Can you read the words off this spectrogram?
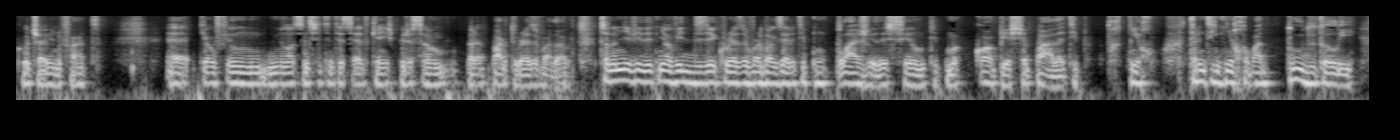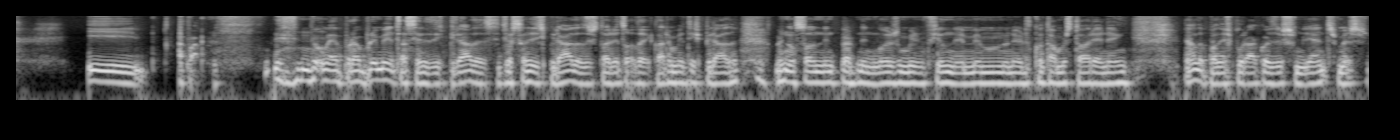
com o Chow Yun-Fat. Uh, que é o filme de 1977 que é a inspiração para parte do Reservoir Dogs. Toda a minha vida tinha ouvido dizer que o Reservoir Dogs era tipo um plágio desse filme, tipo uma cópia chapada, tipo tinha, Tarantino tinha roubado tudo dali. E Não é propriamente. Há cenas inspiradas, situações inspiradas, a história toda é claramente inspirada, mas não só nem de perto nem de longe o mesmo filme, nem a mesma maneira de contar uma história, nem nada. Podem explorar coisas semelhantes, mas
